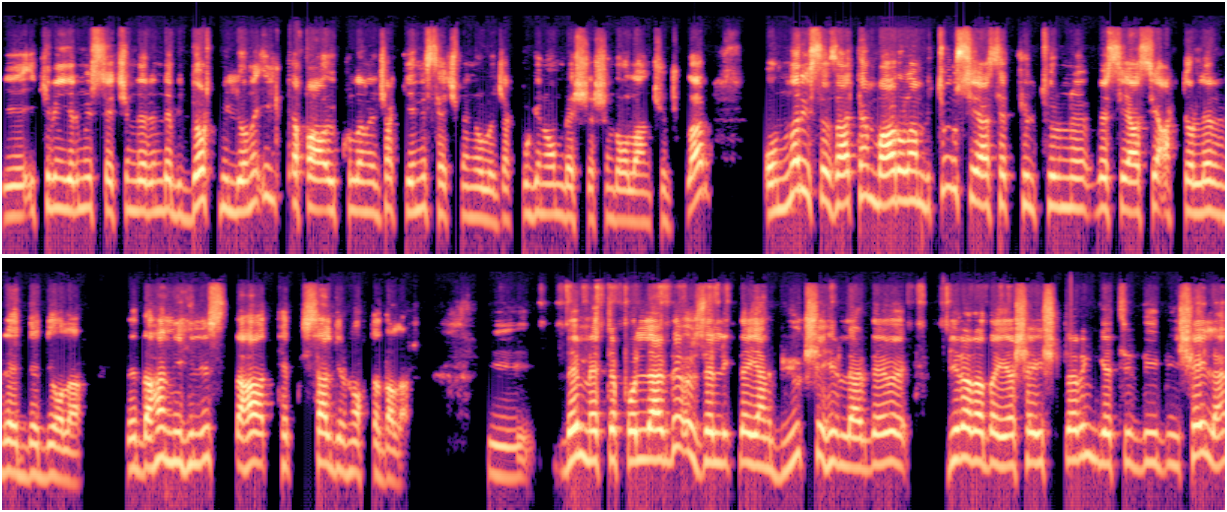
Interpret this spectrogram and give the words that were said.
2023 e, seçimlerinde bir 4 milyonu ilk defa oy kullanacak yeni seçmen olacak. Bugün 15 yaşında olan çocuklar. Onlar ise zaten var olan bütün bu siyaset kültürünü ve siyasi aktörleri reddediyorlar. Ve daha nihilist, daha tepkisel bir noktadalar. Ee, ve metropollerde özellikle yani büyük şehirlerde ve bir arada yaşayışların getirdiği bir şeyle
